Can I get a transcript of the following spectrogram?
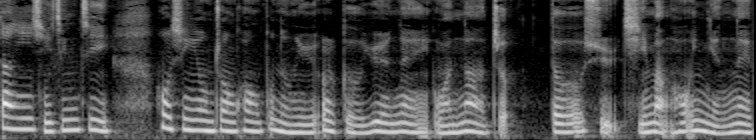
但依其经济或信用状况不能于二个月内完纳者，得许期满后一年内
